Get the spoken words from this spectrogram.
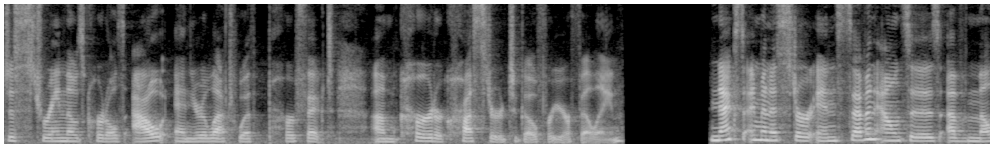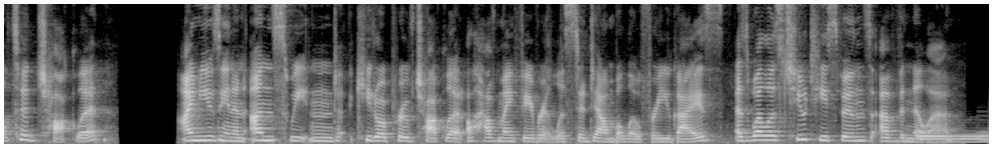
Just strain those curdles out and you're left with perfect um, curd or custard to go for your filling. Next, I'm gonna stir in seven ounces of melted chocolate. I'm using an unsweetened keto approved chocolate. I'll have my favorite listed down below for you guys, as well as two teaspoons of vanilla.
